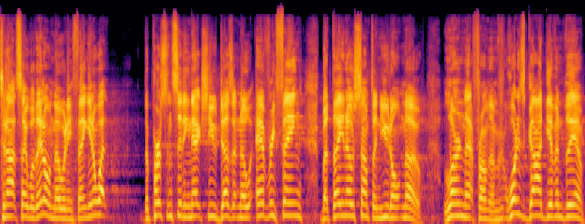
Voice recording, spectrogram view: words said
To not say, well, they don't know anything. You know what? the person sitting next to you doesn't know everything, but they know something you don't know. Learn that from them. What has God given to them?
